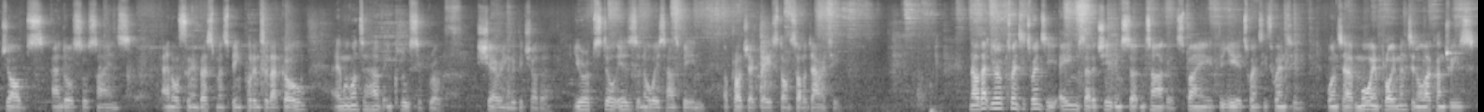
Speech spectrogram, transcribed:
jobs, and also science and also investments being put into that goal. And we want to have inclusive growth, sharing with each other. Europe still is and always has been a project based on solidarity. Now, that Europe 2020 aims at achieving certain targets by the year 2020. We want to have more employment in all our countries,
